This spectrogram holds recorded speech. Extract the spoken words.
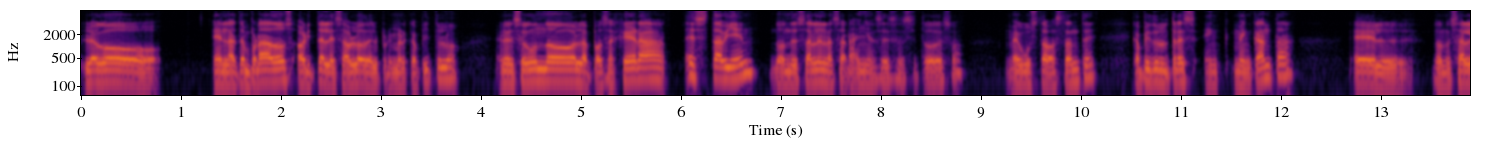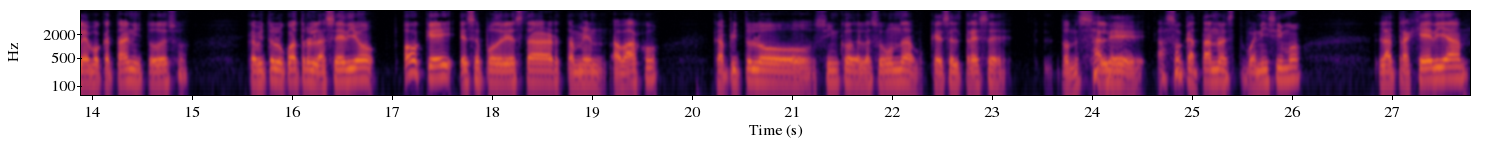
Luego, en la temporada 2, ahorita les hablo del primer capítulo. En el segundo, La Pasajera, está bien, donde salen las arañas esas y todo eso. Me gusta bastante. Capítulo 3 me encanta, el donde sale Bocatán y todo eso. Capítulo 4, El Asedio, ok, ese podría estar también abajo. Capítulo 5 de la segunda, que es el 13, donde sale Azokatano, es buenísimo. La Tragedia,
